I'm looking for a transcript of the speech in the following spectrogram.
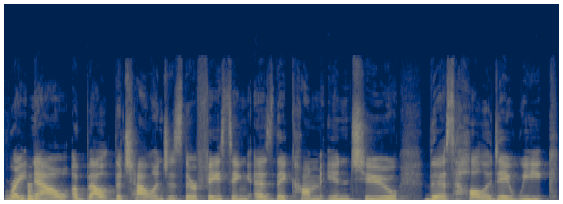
right mm-hmm. now about the challenges they're facing as they come into this holiday week.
